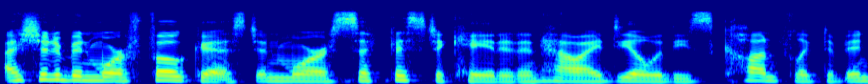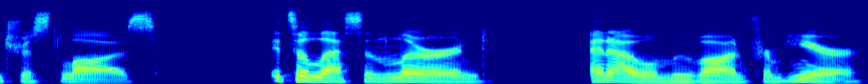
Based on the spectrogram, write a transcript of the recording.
I should have been more focused and more sophisticated in how I deal with these conflict of interest laws. It's a lesson learned, and I will move on from here.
